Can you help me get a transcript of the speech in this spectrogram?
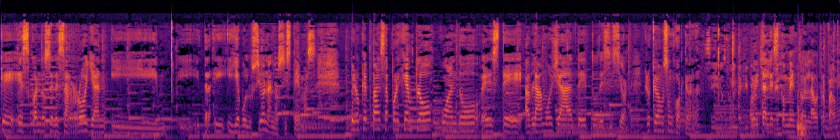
que es cuando se desarrollan y y, evolucionan los sistemas. Pero ¿qué pasa, por ejemplo, cuando este, hablamos ya de tu decisión? Creo que vamos a un corte, ¿verdad? Sí, nos comenta aquí. Ahorita les comento la otra parte.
